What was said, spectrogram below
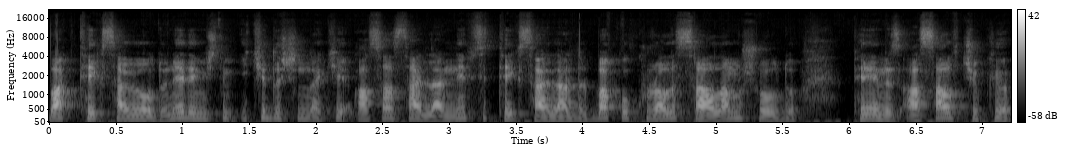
Bak tek sayı oldu. Ne demiştim? İki dışındaki asal sayıların hepsi tek sayılardır. Bak o kuralı sağlamış oldu. P'miz asal çıkıyor.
